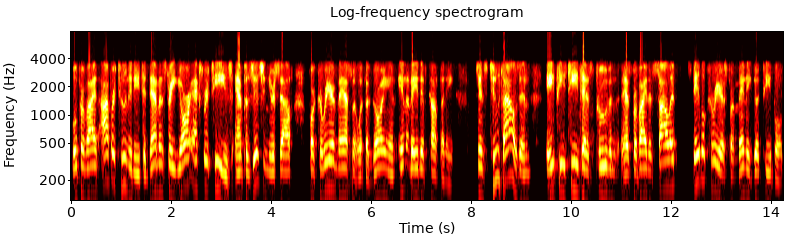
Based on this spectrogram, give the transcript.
will provide opportunity to demonstrate your expertise and position yourself for career advancement with a growing and innovative company. Since 2000, APT has proven has provided solid, stable careers for many good people.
